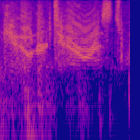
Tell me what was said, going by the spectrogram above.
Counter-terrorists.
